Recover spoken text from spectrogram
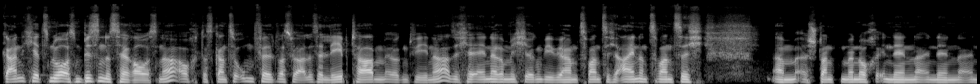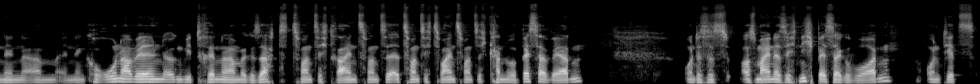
gar nicht jetzt nur aus dem Business heraus, ne? Auch das ganze Umfeld, was wir alles erlebt haben irgendwie, ne? Also ich erinnere mich irgendwie, wir haben 2021 ähm, standen wir noch in den in den in den ähm, in den Corona-Wellen irgendwie drin, da haben wir gesagt, 2023 äh, 2022 kann nur besser werden. Und es ist aus meiner Sicht nicht besser geworden. Und jetzt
